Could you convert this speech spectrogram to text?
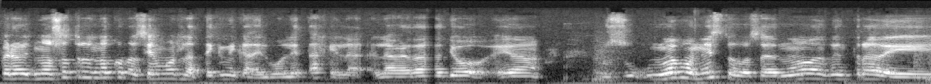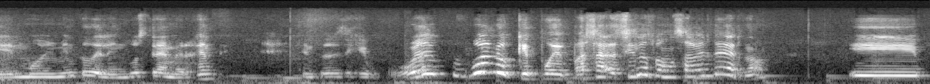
pero nosotros no conocíamos la técnica del boletaje. La, la verdad, yo era pues, nuevo en esto, o sea, nuevo dentro del movimiento de la industria emergente. Entonces dije, "Bueno, pues, bueno, ¿qué puede pasar? Así los vamos a vender, ¿no? Y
